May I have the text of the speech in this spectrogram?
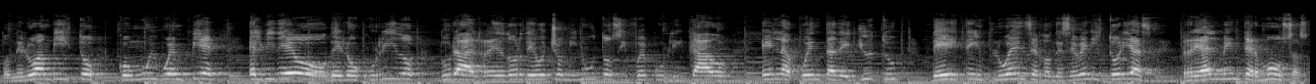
donde lo han visto con muy buen pie. El video de lo ocurrido dura alrededor de 8 minutos y fue publicado en la cuenta de YouTube de este influencer donde se ven historias realmente hermosas,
